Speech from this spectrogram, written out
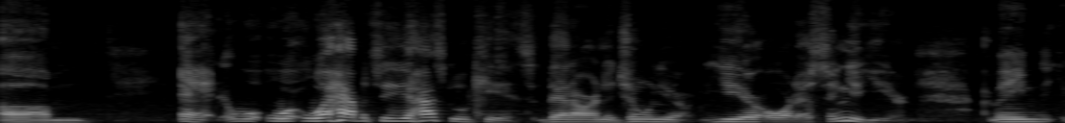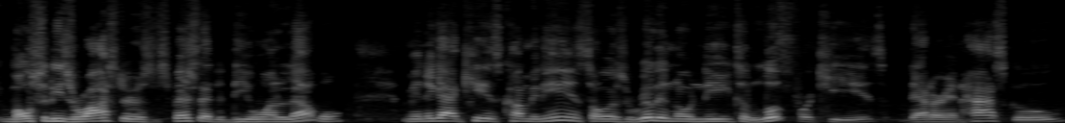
Um, and w- w- what happened to your high school kids that are in the junior year or their senior year? I mean, most of these rosters, especially at the D1 level, I mean, they got kids coming in, so there's really no need to look for kids that are in high school.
